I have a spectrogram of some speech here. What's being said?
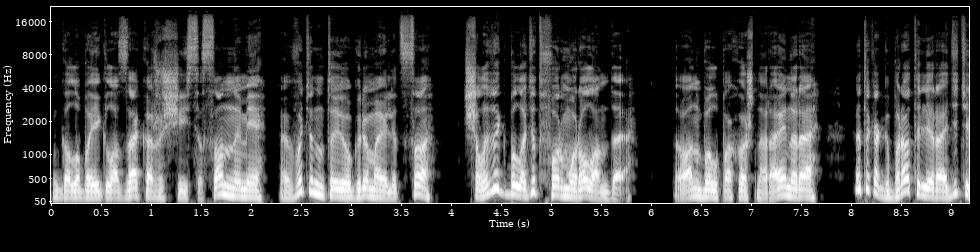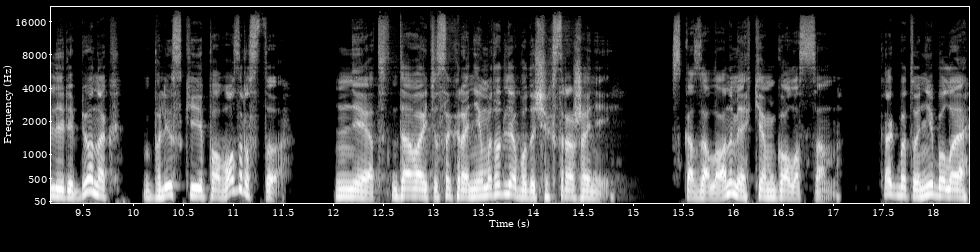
Голубые глаза, кажущиеся сонными, вытянутое угрюмое лицо. Человек был одет в форму Роланда. Он был похож на Райнера. Это как брат или родитель или ребёнок, близкие по возрасту. «Нет, давайте сохраним это для будущих сражений», — сказал он мягким голосом. Как бы то ни было,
